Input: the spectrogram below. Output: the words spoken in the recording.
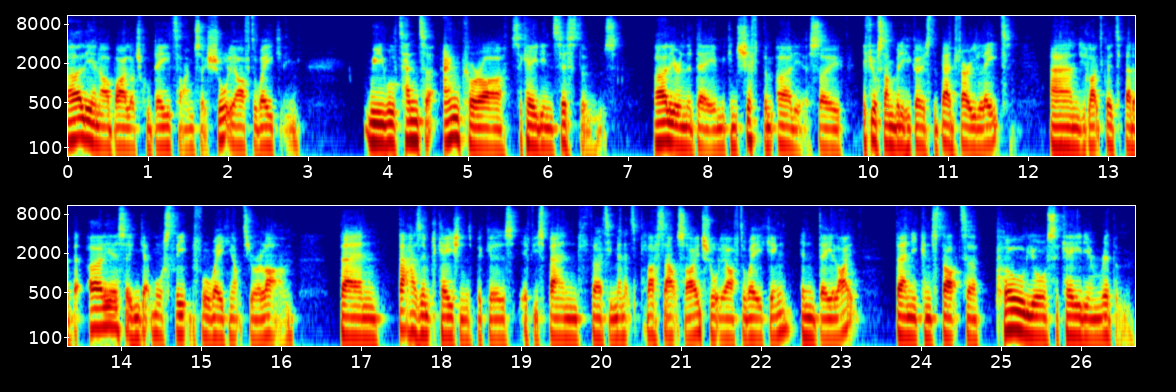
early in our biological daytime, so shortly after waking, we will tend to anchor our circadian systems earlier in the day and we can shift them earlier. So if you're somebody who goes to bed very late and you'd like to go to bed a bit earlier so you can get more sleep before waking up to your alarm, then that has implications because if you spend 30 minutes plus outside shortly after waking in daylight, then you can start to pull your circadian rhythm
